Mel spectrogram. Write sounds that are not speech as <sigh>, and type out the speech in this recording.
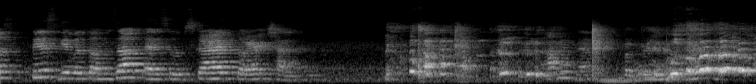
videos, please give a thumbs up and subscribe to our channel. <laughs> Akin na. <laughs>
